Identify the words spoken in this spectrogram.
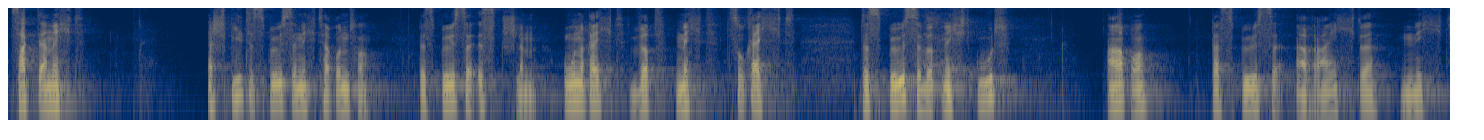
Sagt er nicht. Er spielt das Böse nicht herunter. Das Böse ist schlimm. Unrecht wird nicht zu Recht. Das Böse wird nicht gut, aber das Böse erreichte nicht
